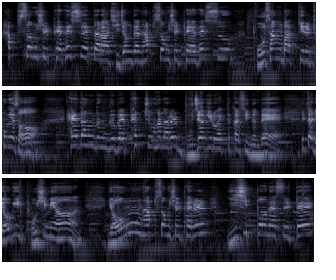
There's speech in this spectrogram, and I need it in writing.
합성 실패 횟수에 따라 지정된 합성 실패 횟수 보상받기를 통해서 해당 등급의 펫 중 하나를 무작위로 획득할 수 있는데 일단 여기 보시면 영웅 합성 실패를 20번 했을 때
